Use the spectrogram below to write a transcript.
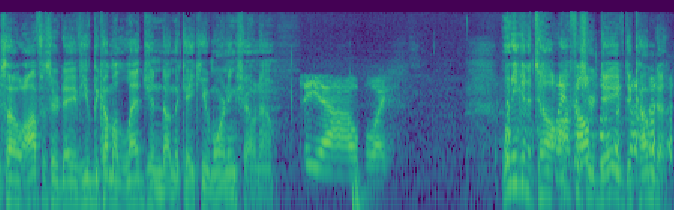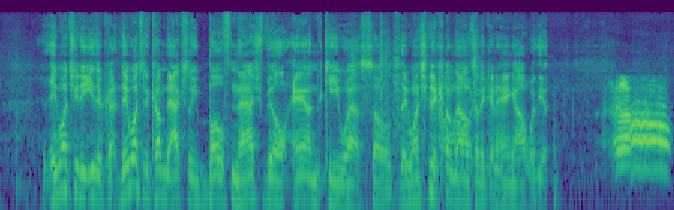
So, Officer Dave, you've become a legend on the KQ Morning Show now. Yeah, oh boy. When are you going to tell Please Officer no. Dave to come to? They want you to either they want you to come to actually both Nashville and Key West. So they want you to come down so they can hang out with you. Oh,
